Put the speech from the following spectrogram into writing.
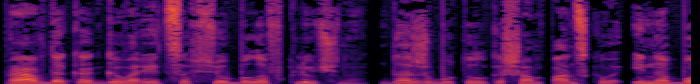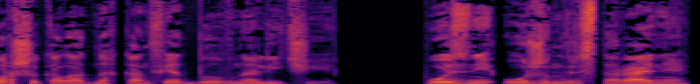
Правда, как говорится, все было включено. Даже бутылка шампанского и набор шоколадных конфет был в наличии. Поздний ужин в ресторане,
